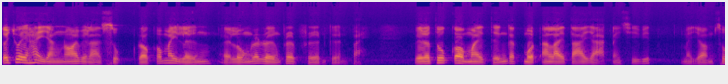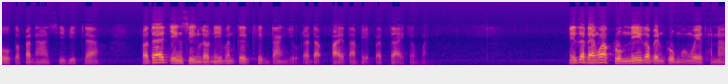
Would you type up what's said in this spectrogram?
ก็ช่วยให้อย่างน้อยเวลาสุข เราก็ไม่เหลิงหลงระเริงเพลิดเพลินเกินไป เวลาทุกข์ก็ไม่ถึงกับหมดอะไรตายอยากในชีวิต ไม่ยอมสู้กับปัญหาชีวิตแล้ว เพราะแท้จริงสิ่งเหล่านี้มันเกิดขึ้นตั้งอยู่ระดับไปตามเหตุปัจจัยของมัน นี่แสดงว่ากลุ่มนี้ก็เป็นกลุ่มของเวทนา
